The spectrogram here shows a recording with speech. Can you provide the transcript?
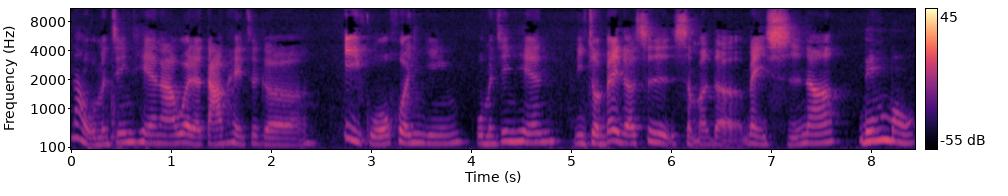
那我们今天呢，为了搭配这个异国婚姻，我们今天你准备的是什么的美食呢？柠檬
